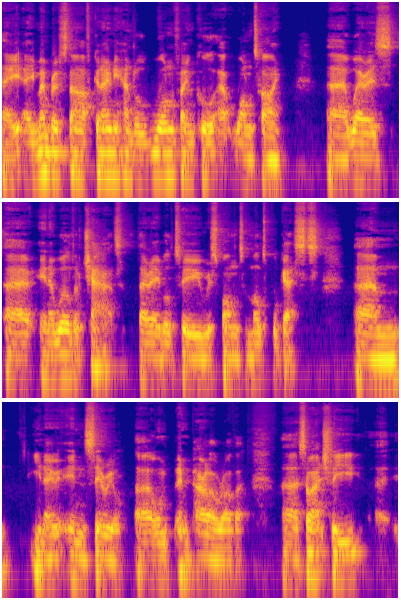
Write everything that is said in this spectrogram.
A, a member of staff can only handle one phone call at one time. Uh, whereas uh, in a world of chat, they're able to respond to multiple guests, um, you know, in serial uh, or in parallel rather. Uh, so actually, uh,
